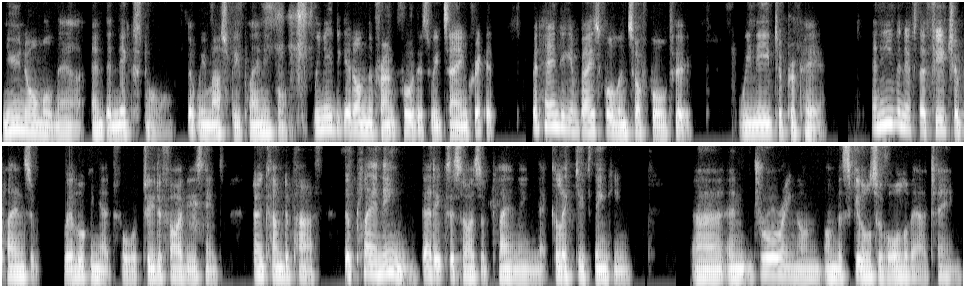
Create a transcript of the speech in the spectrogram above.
new normal now and the next normal that we must be planning for. We need to get on the front foot, as we'd say in cricket, but handy in baseball and softball too. We need to prepare. And even if the future plans that we're looking at for two to five years hence don't come to pass, the planning, that exercise of planning, that collective thinking, uh, and drawing on, on the skills of all of our team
